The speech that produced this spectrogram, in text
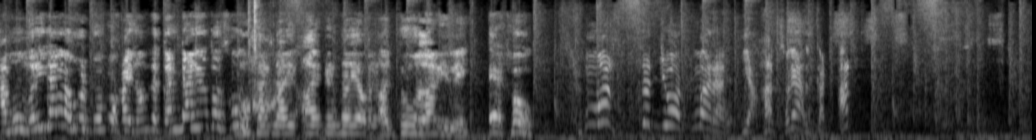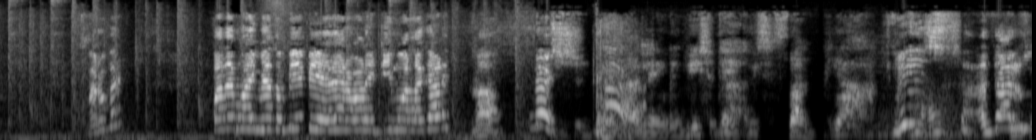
આ હું મરી જાય હમણાં ટોપો ખાઈને. અમને કંટાળ્યો તો શું? કંટાળી આ કંટાળી આ તું લાવી લે. એઠો બરોબર? પણ ભાઈ મેં તો બે બે હજાર વાળી ટીમો લગાડી. હા. દસ વીસ હજાર, વીસ હજાર રૂપિયા. વીસ હજાર વીસ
